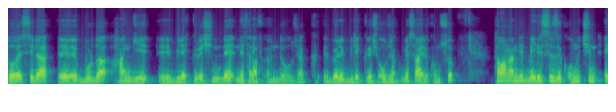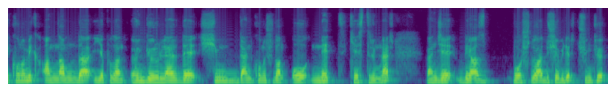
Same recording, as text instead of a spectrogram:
Dolayısıyla e, burada hangi e, bilek güreşinde ne taraf önde olacak, e, böyle bir bilek güreşi olacak vesaire konusu tamamen bir belirsizlik. Onun için ekonomik anlamda yapılan öngörülerde şimdiden konuşulan o net kestirimler bence biraz boşluğa düşebilir. Çünkü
